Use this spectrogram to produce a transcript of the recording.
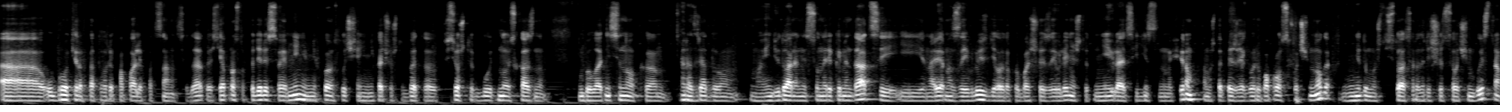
а, у брокеров, которые попали под санкции. Да? То есть я просто поделюсь своим мнением, ни в коем случае не хочу, чтобы это все, что будет мной сказано, было отнесено к разряду индивидуальной инвестиционной рекомендации и, наверное, заявлю, сделаю такое большое заявление, что это не является единственным эфиром, потому что, опять же, я говорю, вопросов очень много. Не думаю, что ситуация разрешится очень быстро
